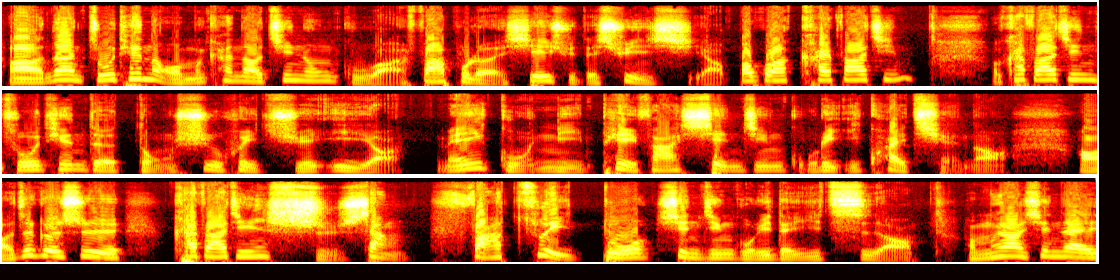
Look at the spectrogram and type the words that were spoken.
啊。那昨天呢，我们看到金融股啊发布了些许的讯息啊，包括开发金，开发金昨天的董。董事会决议哦，每股你配发现金股利一块钱哦，哦，这个是开发金史上发最多现金股利的一次哦。我们看现在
